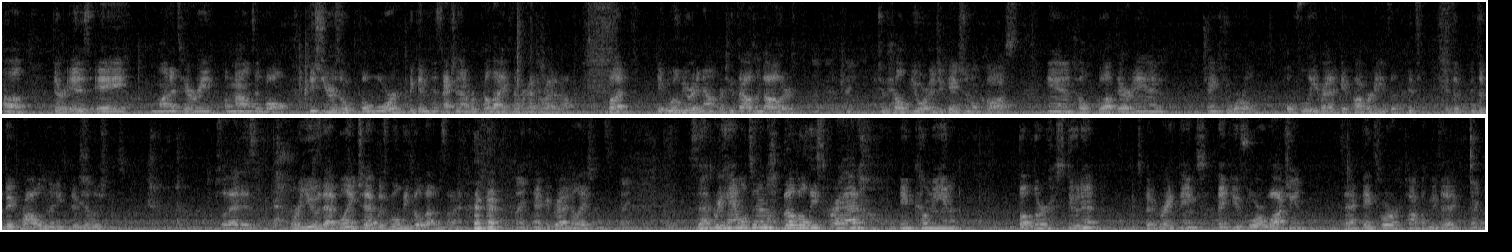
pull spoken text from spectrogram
uh, there is a monetary amount involved. This year's award, we can, it's actually not filled out because I forgot to write it out, but it will be written out for $2,000 Okay, to help your educational costs and help go out there and change the world. Hopefully eradicate poverty. It's a, it's, it's a, it's a big problem that needs big Yeah. solutions. So that is for you, that blank check, which will be filled out inside. Thank you. And congratulations. Thank you. Zachary Hamilton, Belleville East grad, incoming Butler student. Expect great things. Thank you for watching. Zach, thanks for talking with me today.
